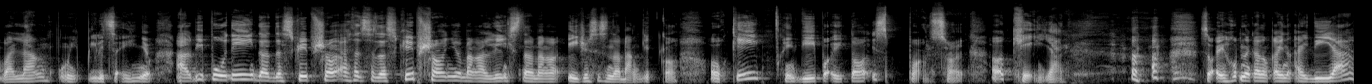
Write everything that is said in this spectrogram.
walang pumipilit sa inyo. I'll be putting the description, at sa description yung mga links ng mga agencies na nabanggit ko. Okay, hindi po ito sponsored. Okay, yan. so I hope nagkaroon kayo ng idea.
